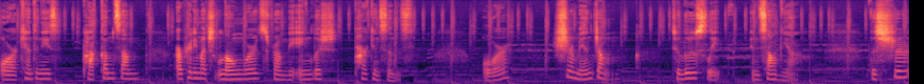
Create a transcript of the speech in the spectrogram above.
or Cantonese Pakam Sam are pretty much loanwords from the English Parkinson's. Or 失眠症, to lose sleep, insomnia. The shi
